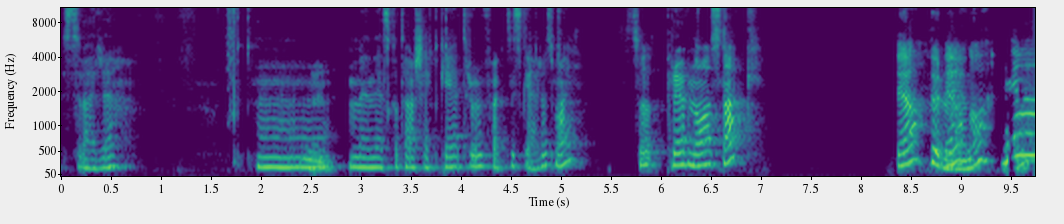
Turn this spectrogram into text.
Dessverre. Mm, men jeg skal ta og sjekke. Jeg tror det faktisk er hos meg. Så prøv nå å snakke. Ja, hører du ja. meg nå? Ja!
